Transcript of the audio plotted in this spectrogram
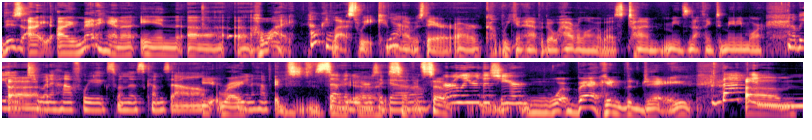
this I, I met Hannah in uh, uh, Hawaii Okay. last week when I was there or a week and a half ago, however long it was. Time means nothing to me anymore. It'll be like two and a half weeks when this comes out. uh, Yeah, right. Three and a half. It's- it's seven like, years uh, ago. seven- so- Earlier this year, back in the day. back in March.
